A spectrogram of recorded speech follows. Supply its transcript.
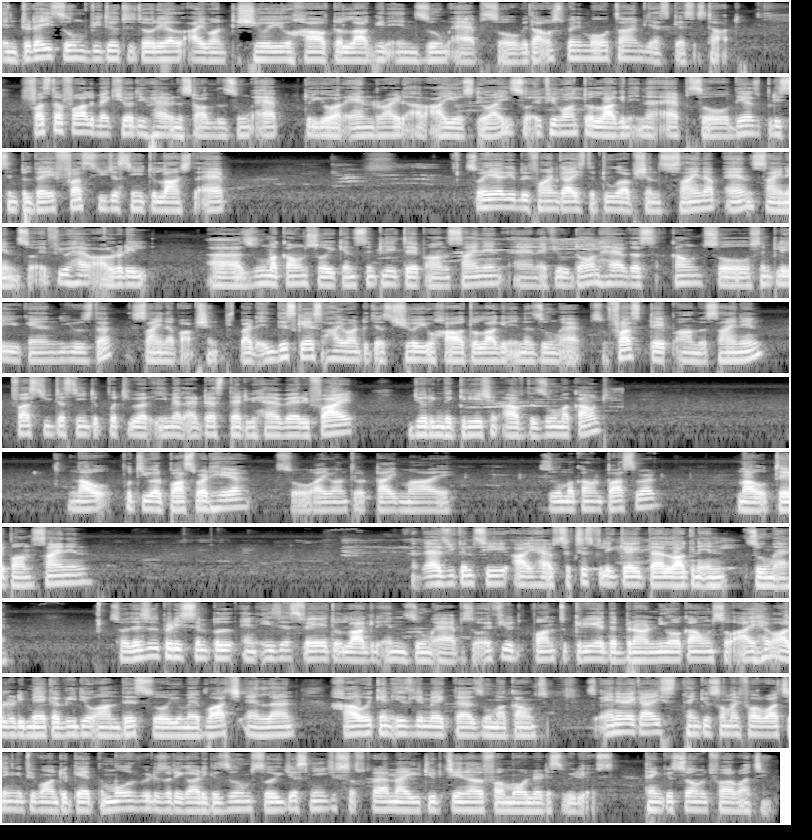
In today's Zoom video tutorial, I want to show you how to log in in Zoom app. So without spending more time, let's get started. First of all, make sure you have installed the Zoom app to your Android or iOS device. So if you want to log in in an app, so there's a pretty simple way. First, you just need to launch the app. So here you'll be find guys the two options sign up and sign in. So if you have already uh, zoom account so you can simply tap on sign in and if you don't have this account so simply you can use the sign up option. But in this case i want to just show you how to log in in a zoom app. So first tap on the sign in. First you just need to put your email address that you have verified during the creation of the zoom account. Now put your password here. So i want to type my zoom account password now tap on sign in. And as you can see I have successfully get the login in zoom app. So this is pretty simple and easiest way to log in zoom app. So if you want to create a brand new account so I have already make a video on this. So you may watch and learn how we can easily make the zoom account. So anyway guys thank you so much for watching. If you want to get more videos regarding zoom so you just need to subscribe my youtube channel for more latest videos. Thank you so much for watching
